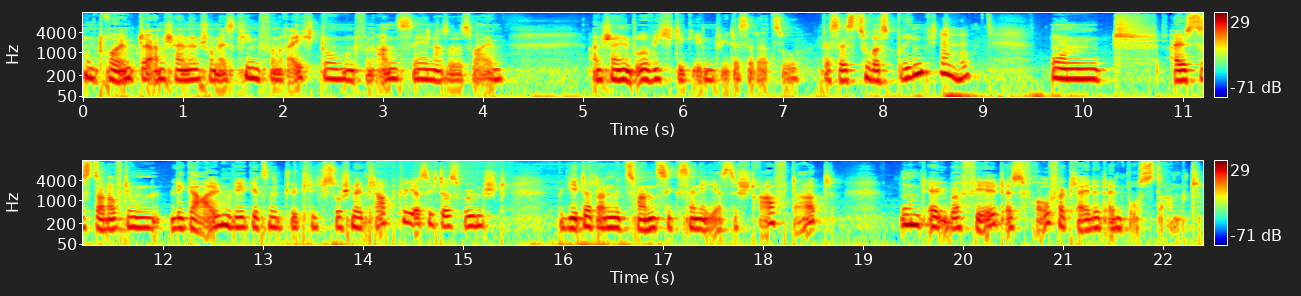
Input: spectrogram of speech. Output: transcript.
und träumte anscheinend schon als Kind von Reichtum und von Ansehen. Also das war ihm anscheinend urwichtig irgendwie, dass er dazu, dass er es zu was bringt. Und als das dann auf dem legalen Weg jetzt nicht wirklich so schnell klappt, wie er sich das wünscht, begeht er dann mit 20 seine erste Straftat und er überfällt als Frau verkleidet ein Postamt.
